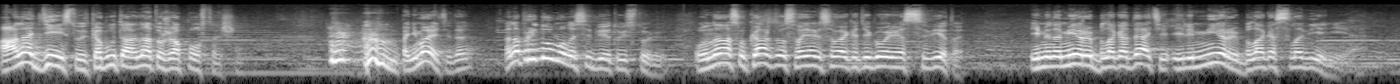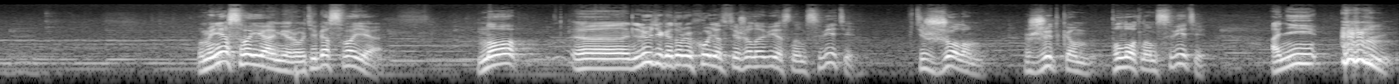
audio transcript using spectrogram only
А она действует, как будто она тоже апостольша. Понимаете, да? Она придумала себе эту историю. У нас у каждого своя весовая категория света. Именно меры благодати или меры благословения. У меня своя мера, у тебя своя. Но э, люди, которые ходят в тяжеловесном свете, в тяжелом, жидком, плотном свете, они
